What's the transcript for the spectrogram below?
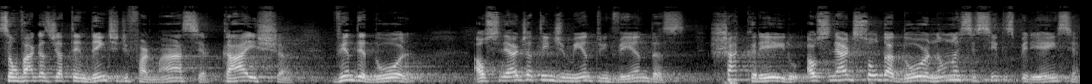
São vagas de atendente de farmácia, caixa, vendedor, auxiliar de atendimento em vendas, chacreiro, auxiliar de soldador, não necessita experiência,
